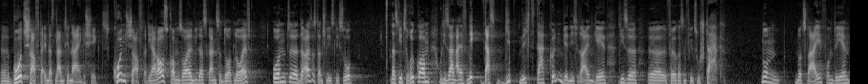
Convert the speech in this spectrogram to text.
äh, Botschafter in das Land hineingeschickt, Kundschafter, die herauskommen sollen, wie das Ganze dort läuft. Und äh, da ist es dann schließlich so, dass die zurückkommen und die sagen alles, nee, das gibt nichts, da können wir nicht reingehen, diese Völker sind viel zu stark. Nun, nur zwei von denen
